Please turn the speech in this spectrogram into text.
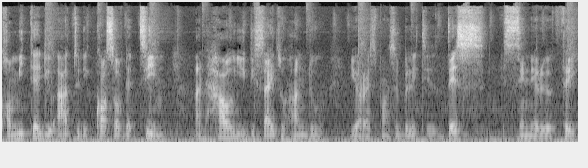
committed you are to the cause of the team and how you decide to handle your responsibilities. This is scenario three.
